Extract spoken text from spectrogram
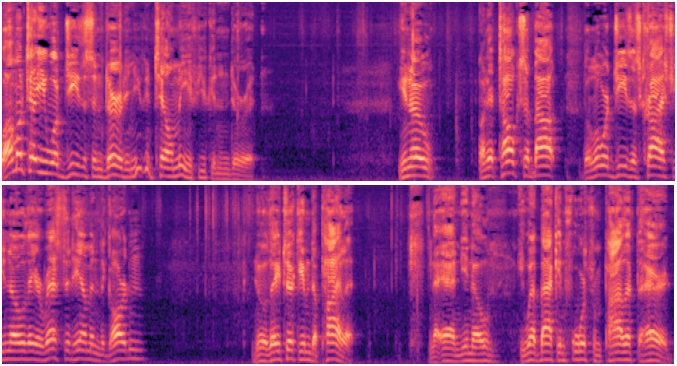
Well, I'm going to tell you what Jesus endured, and you can tell me if you can endure it. You know, when it talks about the Lord Jesus Christ, you know, they arrested him in the garden. You know, they took him to Pilate. And, you know, he went back and forth from Pilate to Herod.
